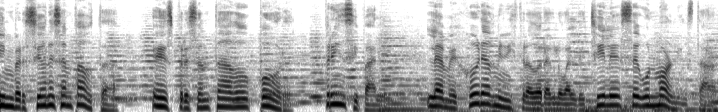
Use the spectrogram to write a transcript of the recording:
Inversiones en Pauta es presentado por Principal, la mejor administradora global de Chile según Morningstar.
